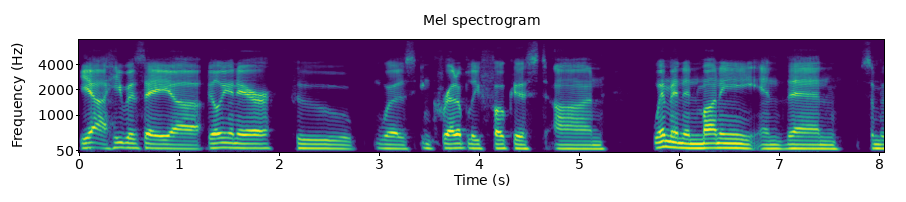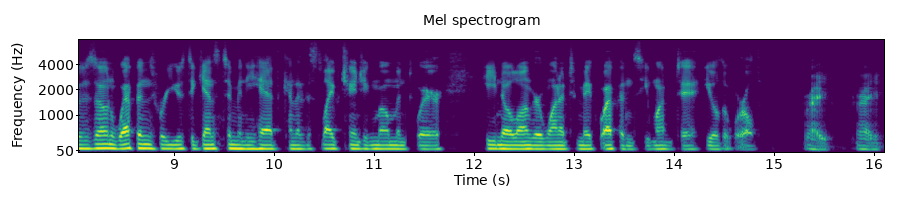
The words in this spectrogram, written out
yeah, he was a uh, billionaire who was incredibly focused on women and money, and then some of his own weapons were used against him, and he had kind of this life-changing moment where he no longer wanted to make weapons; he wanted to heal the world. Right, right.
